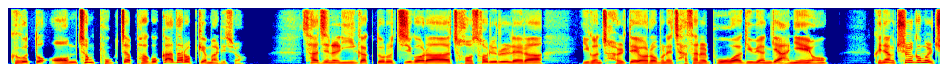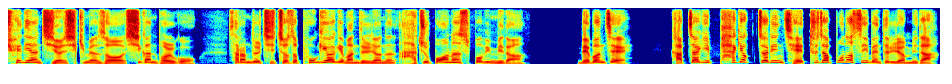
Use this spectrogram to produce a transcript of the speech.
그것도 엄청 복잡하고 까다롭게 말이죠. 사진을 이 각도로 찍어라, 저 서류를 내라, 이건 절대 여러분의 자산을 보호하기 위한 게 아니에요. 그냥 출금을 최대한 지연시키면서 시간 벌고 사람들 지쳐서 포기하게 만들려는 아주 뻔한 수법입니다. 네 번째, 갑자기 파격적인 재투자 보너스 이벤트를 엽니다.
